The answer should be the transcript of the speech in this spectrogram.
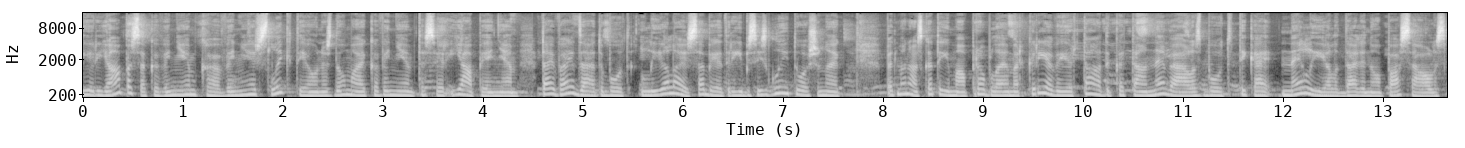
ir jāpasaka viņiem, ka viņi ir slikti, un es domāju, ka viņiem tas ir jāpieņem. Tai vajadzētu būt lielai sabiedrības izglītošanai, bet manā skatījumā problēma ar Krieviju ir tāda, ka tā nevēlas būt tikai neliela daļa no pasaules.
